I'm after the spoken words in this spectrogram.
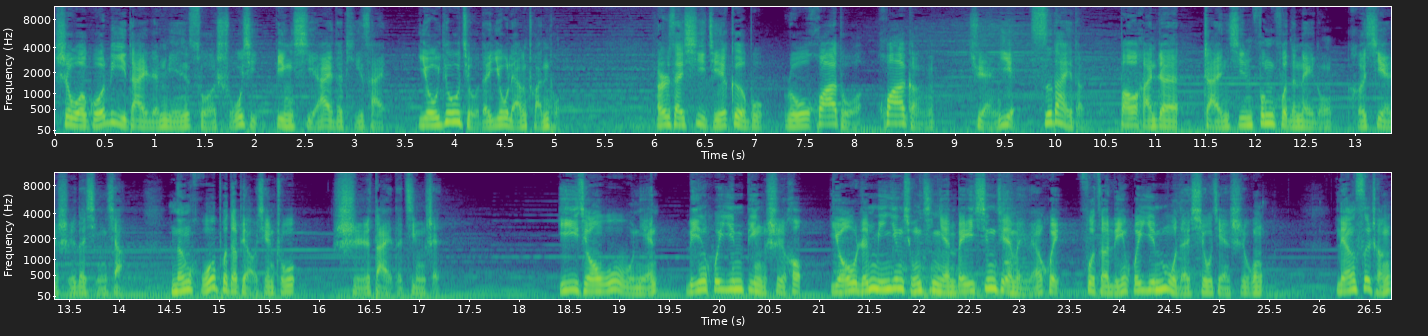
是我国历代人民所熟悉并喜爱的题材，有悠久的优良传统。而在细节各部，如花朵、花梗、卷叶、丝带等，包含着崭新丰富的内容和现实的形象。能活泼地表现出时代的精神。一九五五年，林徽因病逝后，由人民英雄纪念碑兴建委员会负责林徽因墓的修建施工。梁思成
